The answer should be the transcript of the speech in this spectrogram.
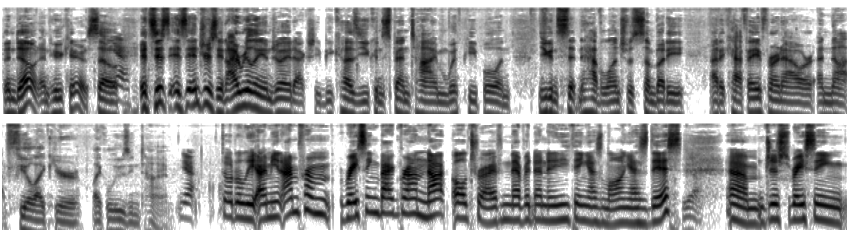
then don't and who cares so Yeah. it's just it's interesting i really enjoy it actually because you can spend time with people and you can sit and have lunch with somebody at a cafe for an hour and not feel like you're like losing time Yeah, totally. I mean, I'm from racing background, not ultra. I've never done anything as long as this. Yeah. Um, just racing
